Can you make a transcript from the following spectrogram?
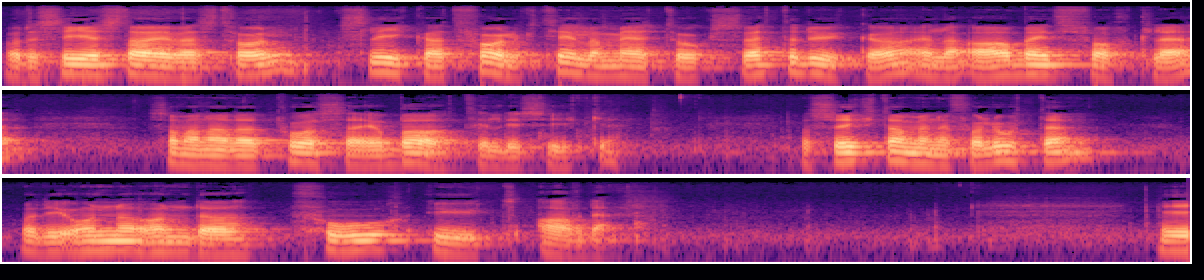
Og det sies da i Vestfold slik at folk til og med tok svetteduker eller arbeidsforklær som han hadde hatt på seg og bar til de syke. Og sykdommene forlot dem, og de onde ånder for ut av dem. I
